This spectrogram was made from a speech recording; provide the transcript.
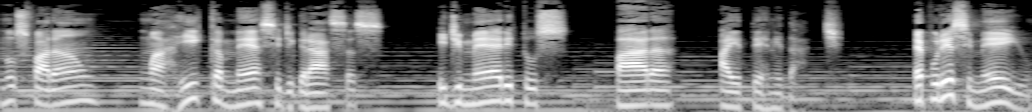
nos farão uma rica messe de graças e de méritos para a eternidade. É por esse meio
